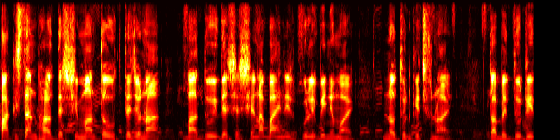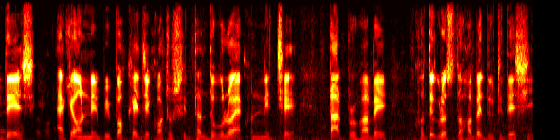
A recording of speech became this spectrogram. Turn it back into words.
পাকিস্তান, ভারতের সীমান্ত উত্তেজনা বা দুই দেশের সেনাবাহিনীর গুলি বিনিময় নতুন কিছু নয়। তবে দুটি দেশ একে অন্যের বিপক্ষে যে কঠোর সিদ্ধান্তগুলো এখন নিচ্ছে, তার প্রভাবে ক্ষতিগ্রস্ত হবে দুটি দেশই।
